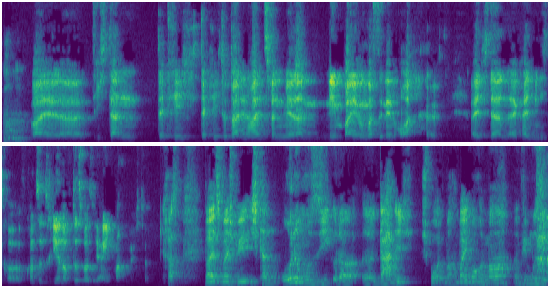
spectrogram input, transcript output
Ah. Weil äh, ich dann, der krieg, der kriegt total den Hals, wenn mir dann nebenbei irgendwas in den Ohren läuft. Weil ich dann äh, kann ich mich nicht drauf konzentrieren auf das, was ich eigentlich machen möchte. Krass, weil zum Beispiel ich kann ohne Musik oder äh, gar nicht Sport machen, weil ich brauche immer irgendwie Musik.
